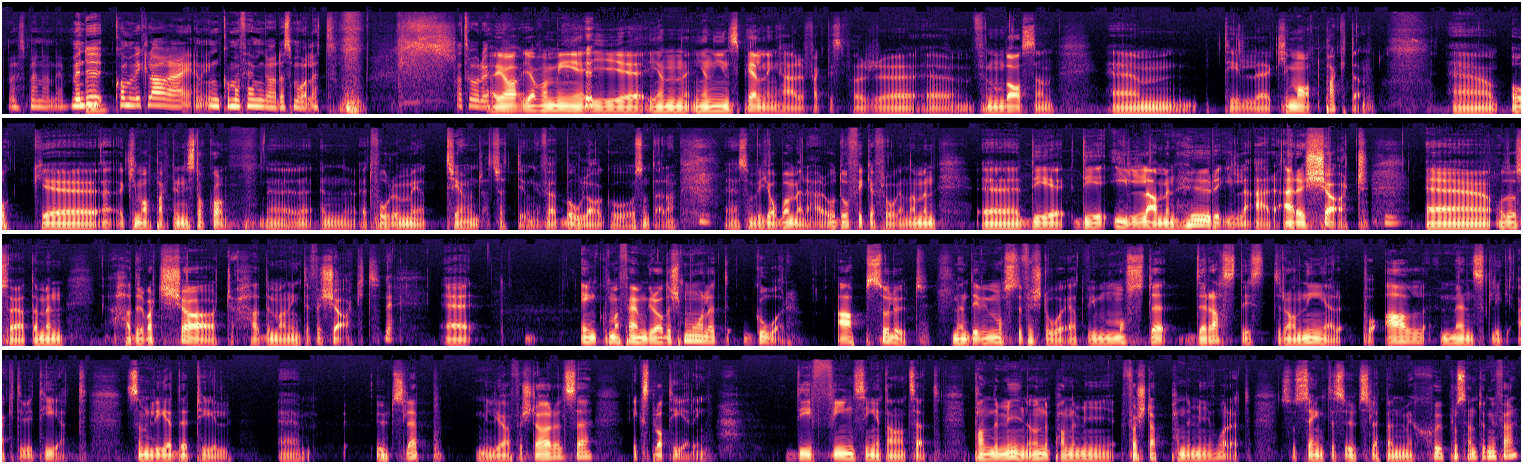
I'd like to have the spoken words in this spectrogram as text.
Vad spännande. Men du, Mm. kommer vi klara 1,5 graders målet? Vad tror du? Jag, jag var med i, i, en, i en inspelning här faktiskt för, eh, för någon dag sedan ehm, till Klimatpakten. Eh, och eh, Klimatpakten i Stockholm, eh, en, ett forum med 330 ungefär bolag och, och sånt där eh, som vi jobbar med det här. Och då fick jag frågan, "Ja, men, eh, det, det är illa, men hur illa är det? Är det kört? Eh, och då sa jag att "Ja, men, hade det varit kört hade man inte försökt. Nej. Eh, 1,5 graders målet går, absolut. Men det vi måste förstå är att vi måste drastiskt dra ner på all mänsklig aktivitet som leder till eh, utsläpp, miljöförstörelse, exploatering. Det finns inget annat sätt. Pandemin, under pandemi, första pandemiåret så sänktes utsläppen med 7 procent ungefär.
